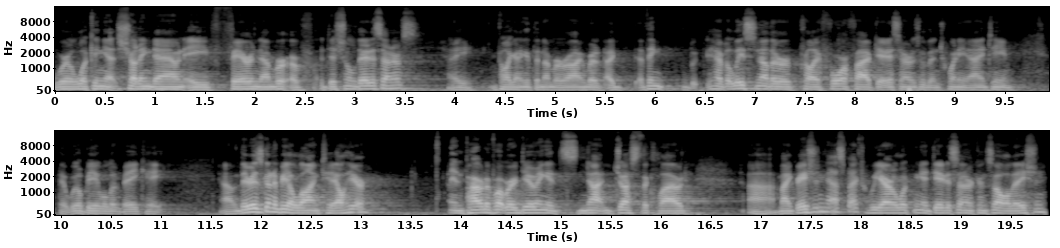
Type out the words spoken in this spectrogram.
we're looking at shutting down a fair number of additional data centers. I, am probably going to get the number wrong, but I, I, think we have at least another probably four or five data centers within 2019 that we'll be able to vacate. Um, there is going to be a long tail here, and part of what we're doing, it's not just the cloud uh, migration aspect, we are looking at data center consolidation,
